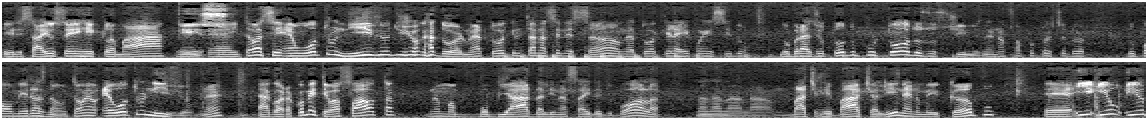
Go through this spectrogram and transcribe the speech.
Ele saiu sem reclamar. Isso. É, então, assim, é um outro nível de jogador. Não é à toa que ele está na seleção, não é à toa que ele é reconhecido no Brasil todo por todos os times, né? Não só por torcedor do Palmeiras, não. Então é, é outro nível, né? Agora, cometeu a falta, uma bobeada ali na saída de bola, na, na, na bate-rebate ali, né? No meio-campo. É, e, e, e,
